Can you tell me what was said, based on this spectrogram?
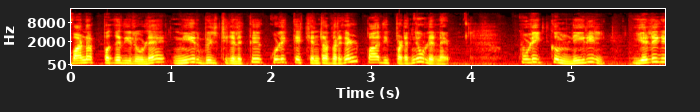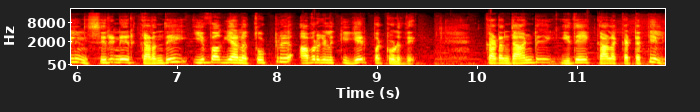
வனப்பகுதியில் உள்ள நீர்வீழ்ச்சிகளுக்கு குளிக்கச் சென்றவர்கள் பாதிப்படைந்துள்ளனர். குளிக்கும் நீரில் எலிகளின் சிறுநீர் கலந்து இவ்வகையான தொற்று அவர்களுக்கு ஏற்பட்டுள்ளது. கடந்த ஆண்டு இதே காலகட்டத்தில்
